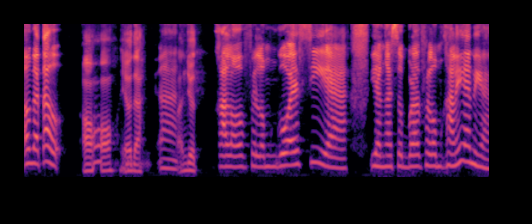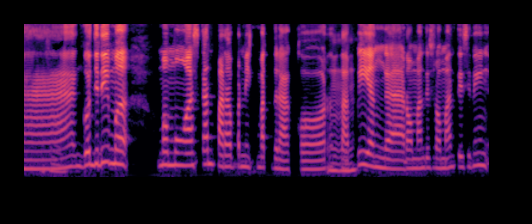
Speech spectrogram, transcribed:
Oh nggak tahu. Oh, ya udah Nah, lanjut. kalau film gue sih ya, ya nggak seberat film kalian ya. Hmm. Gue jadi me- memuaskan para penikmat drakor, Mhm. tapi yang nggak romantis-romantis ini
